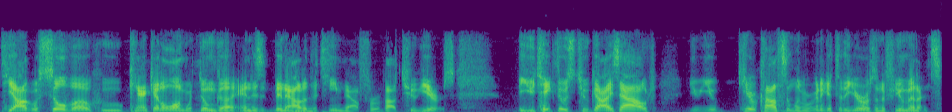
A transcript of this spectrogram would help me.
Thiago Silva, who can't get along with Dunga and has been out of mm-hmm. the team now for about two years. You take those two guys out, you, you hear constantly, we're going to get to the Euros in a few minutes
